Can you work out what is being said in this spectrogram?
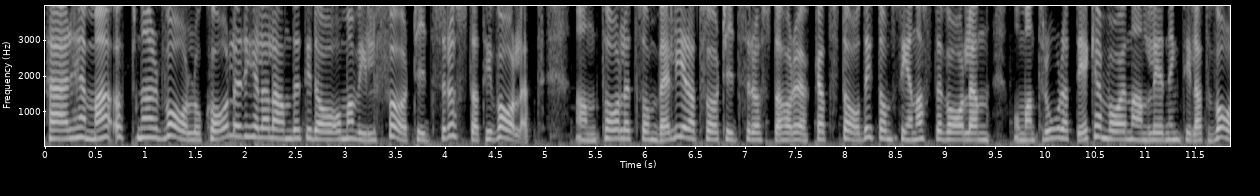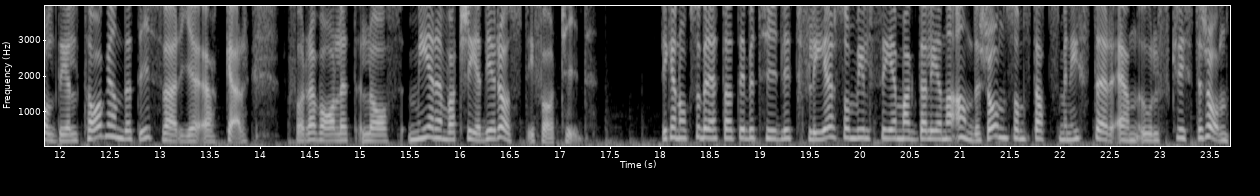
Här hemma öppnar vallokaler i hela landet idag om man vill förtidsrösta till valet. Antalet som väljer att förtidsrösta har ökat stadigt de senaste valen och man tror att det kan vara en anledning till att valdeltagandet i Sverige ökar. Förra valet lades mer än var tredje röst i förtid. Vi kan också berätta att det är betydligt fler som vill se Magdalena Andersson som statsminister än Ulf Kristersson.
